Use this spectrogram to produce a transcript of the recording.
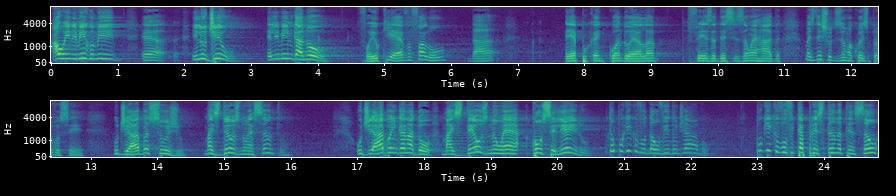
Ah, o inimigo me é, iludiu, ele me enganou. Foi o que Eva falou da época quando ela fez a decisão errada. Mas deixa eu dizer uma coisa para você: o diabo é sujo, mas Deus não é santo. O diabo é enganador, mas Deus não é conselheiro. Então por que, que eu vou dar ouvido ao diabo? Por que, que eu vou ficar prestando atenção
